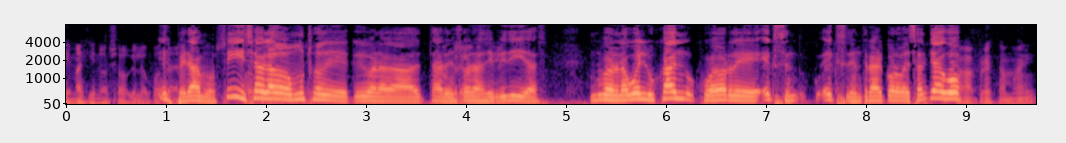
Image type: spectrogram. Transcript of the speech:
imagino yo que lo. Esperamos. Sí, se ha hablado mucho de que iban a estar en zonas divididas. Bueno, Nahuel Luján, jugador de ex, ex Central Córdoba de Santiago. Estaba a préstamo ahí.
